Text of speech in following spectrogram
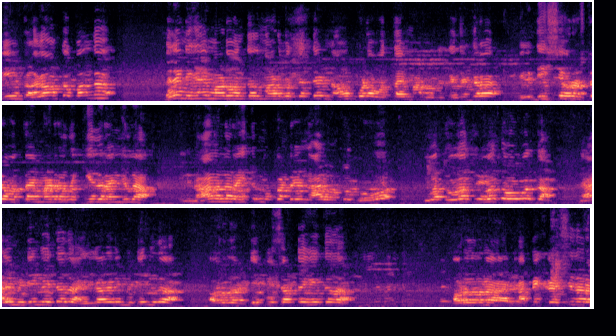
ನೀವು ಬೆಳಗಾವಂತ ಬಂದ ಬೆಲೆ ನಿಗದಿ ಮಾಡುವಂಥದ್ದು ಮಾಡ್ಬೇಕಂತೇಳಿ ನಾವು ಕೂಡ ಒತ್ತಾಯ ಮಾಡ್ಬೇಕು. ಯಾಕಂದ್ರೆ ಈಗ ಡಿ ಸಿ ಅವ್ರು ಅಷ್ಟೇ ಒತ್ತಾಯ ಮಾಡಿರೋದಕ್ಕೆ ಅದಕ್ಕೆ ಇದ್ರಂಗಿಲ್ಲ ನಾವೆಲ್ಲ ರೈತರ ಮುಖಂಡ್ರಿ ನಾಳೆ ಹೊರಟು ಇವತ್ತು ಹೋಗತ್ತ ಇವತ್ತು ಹೋಗ್ಬೇಕ. ನಾಳೆ ಮೀಟಿಂಗ್ ಐತದ ಈಗಾಗಲೇ ಮೀಟಿಂಗ್ ಅದ ಅವ್ರದ್ದು ಟಿ ಪಿ ಸೆಟ್ ಆಗೈತದ ಅವ್ರ ಕಾಪಿ ಕಳಿಸಿದಾರ.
